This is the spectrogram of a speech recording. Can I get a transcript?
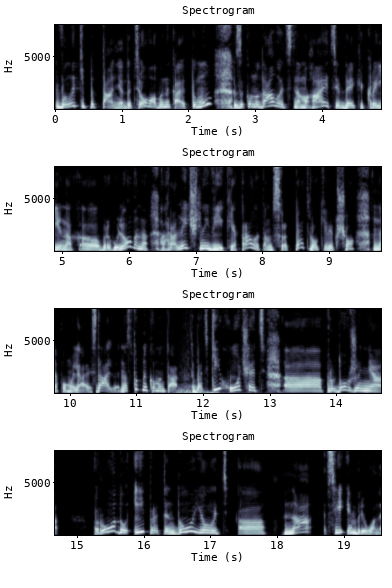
великі питання до цього виникають. Тому законодавець намагається в деяких країнах е, врегульовано граничний вік, як правило, там 45 років, якщо не помиляюсь. Далі наступний коментар: батьки хочуть е, продовження роду і претендують на ці ембріони.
